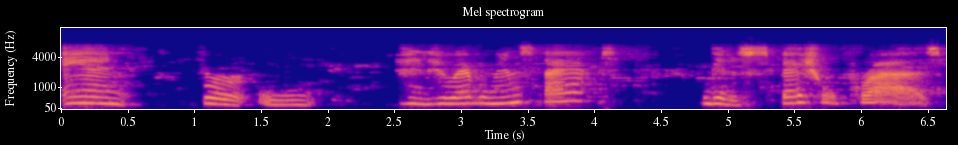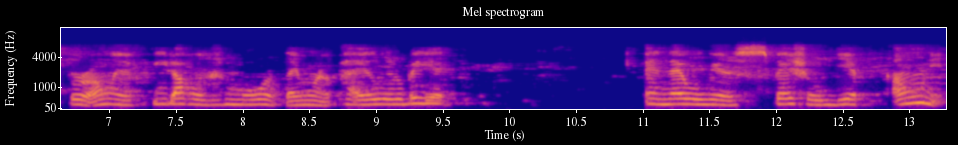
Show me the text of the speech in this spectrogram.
And for and whoever wins that will get a special prize for only a few dollars more if they want to pay a little bit. And they will get a special gift on it.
